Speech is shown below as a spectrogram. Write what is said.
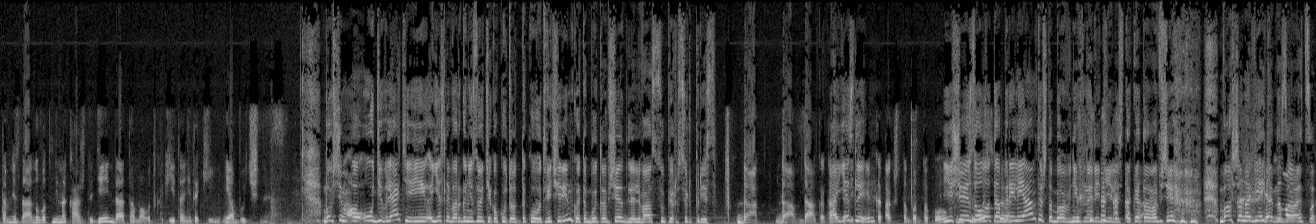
там, не знаю, ну вот не на каждый день, да, там, а вот какие-то они такие необычные. В общем, а, удивляйте, и если вы организуете какую-то такую вот вечеринку, это будет вообще для льва супер сюрприз. Да, да, да, какая-то а если вечеринка так, чтобы он такой... Еще и золото, себе. бриллианты, чтобы в них нарядились, так это вообще ваша навеки называется.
